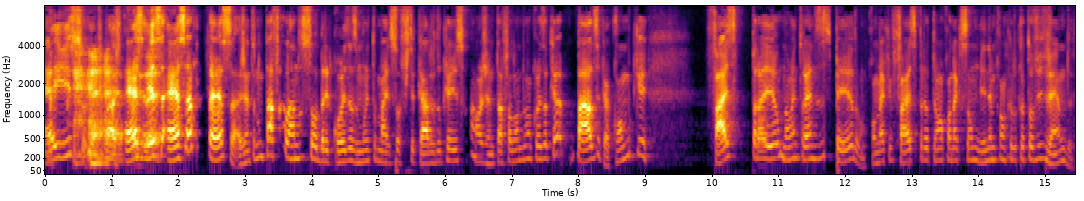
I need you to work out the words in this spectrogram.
É isso. É, essa, é. Essa, essa, é a conversa. A gente não está falando sobre coisas muito mais sofisticadas do que isso, não. A gente está falando de uma coisa que é básica. Como que faz para eu não entrar em desespero? Como é que faz para eu ter uma conexão mínima com aquilo que eu estou vivendo?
